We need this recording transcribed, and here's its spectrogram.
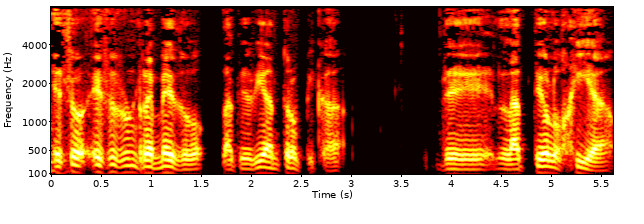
Eso, eso es un remedio, la teoría antrópica, de la teología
